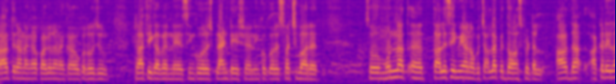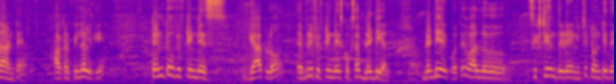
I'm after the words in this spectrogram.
రాత్రి అనగా పగలనగా ఒక రోజు ట్రాఫిక్ అవేర్నెస్ ఇంకో రోజు ప్లాంటేషన్ ఇంకొక రోజు స్వచ్ఛ భారత్. సో మొన్న తాలిసేమియా అని ఒక చాలా పెద్ద హాస్పిటల్ అక్కడ ఎలా అంటే అక్కడ పిల్లలకి టెన్ టు ఫిఫ్టీన్ డేస్ గ్యాప్లో ఎవ్రీ ఫిఫ్టీన్ డేస్కి ఒకసారి బ్లడ్ ఇవ్వాలి బ్లడ్ ఇవ్వకపోతే వాళ్ళు సిక్స్టీన్త్ డే నుంచి twenty day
